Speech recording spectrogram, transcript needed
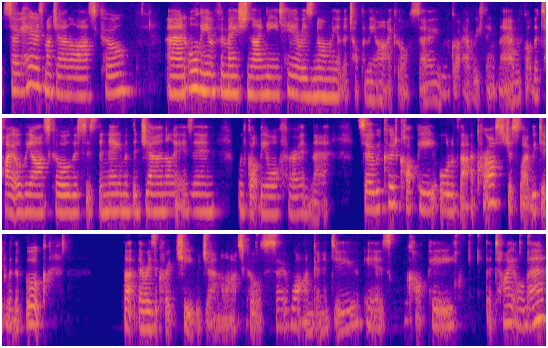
So here is my journal article and all the information I need here is normally at the top of the article. So we've got everything there. We've got the title of the article. This is the name of the journal it is in. We've got the author in there. So we could copy all of that across just like we did with a book but there is a quick cheat with journal articles. So what I'm going to do is copy the title there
